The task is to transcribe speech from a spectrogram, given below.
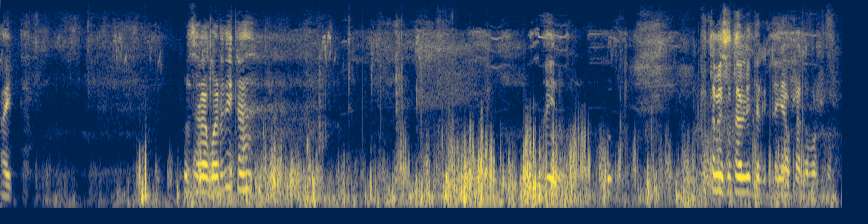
ahí está. Entonces la cuerdita ahí no. Préstame esa tablita que está allá flaca por favor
